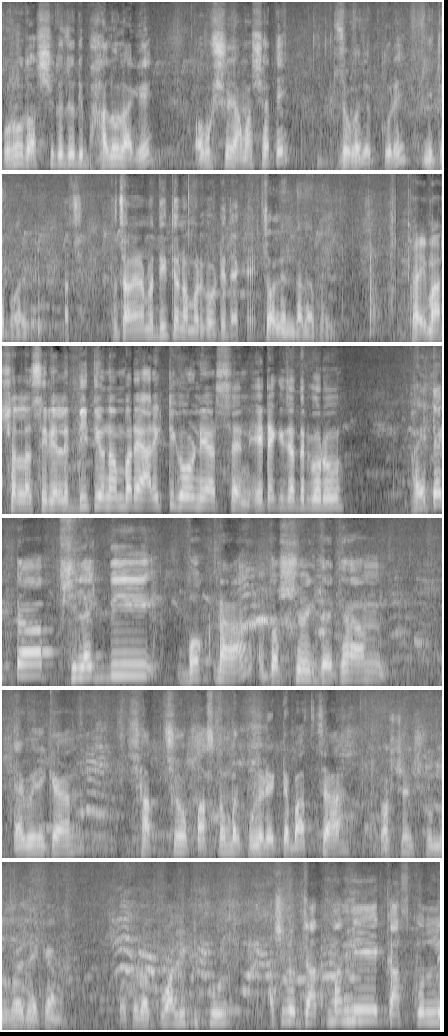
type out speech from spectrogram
কোনো দর্শকের যদি ভালো লাগে অবশ্যই আমার সাথে যোগাযোগ করে নিতে পারবে। আচ্ছা। তো চলেন আমরা দ্বিতীয় নম্বর গরুটি দেখাই। চলেন দাদা ভাই। ভাই মার্শাল্লাহ সিরিয়ালের দ্বিতীয় নম্বরে আরেকটি গরু নিয়ে আসছেন। এটা কি যাদের গরু? ভাই এটা একটা ফিলাকবি বকনা। দর্শক দেখান আমেরিকান সাতশো পাঁচ নম্বর পুলের একটা বাচ্চা। দর্শক সুন্দরভাবে দেখান কতটা কোয়ালিটি ফুল আসলে জাতমান নিয়ে কাজ করলে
